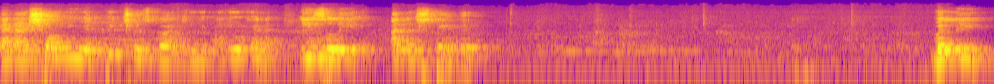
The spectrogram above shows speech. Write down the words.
and I show you in pictures but you, you can easily understand it. Believe,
